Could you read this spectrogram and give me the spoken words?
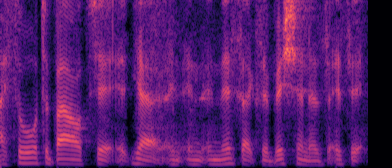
I thought about it, yeah, in, in, in this exhibition as is it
